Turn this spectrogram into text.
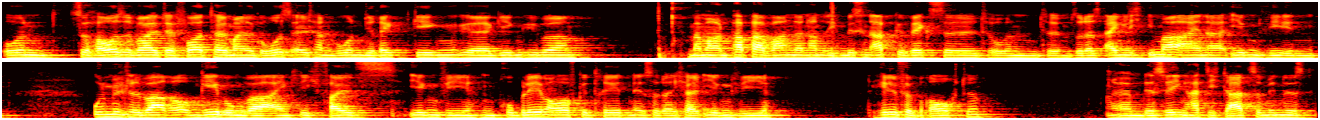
Und zu Hause war halt der Vorteil, meine Großeltern wohnen direkt gegen, äh, gegenüber Mama und Papa waren dann, haben sich ein bisschen abgewechselt und ähm, so dass eigentlich immer einer irgendwie in unmittelbarer Umgebung war, eigentlich, falls irgendwie ein Problem aufgetreten ist oder ich halt irgendwie Hilfe brauchte. Ähm, deswegen hatte ich da zumindest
